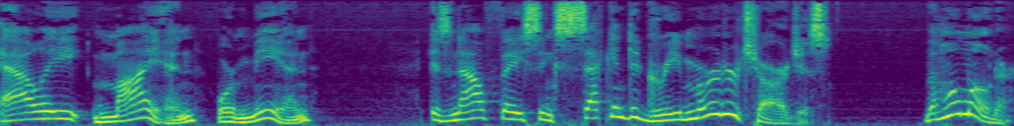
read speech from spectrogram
Ali Mayan or Mian, is now facing second degree murder charges. The homeowner,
